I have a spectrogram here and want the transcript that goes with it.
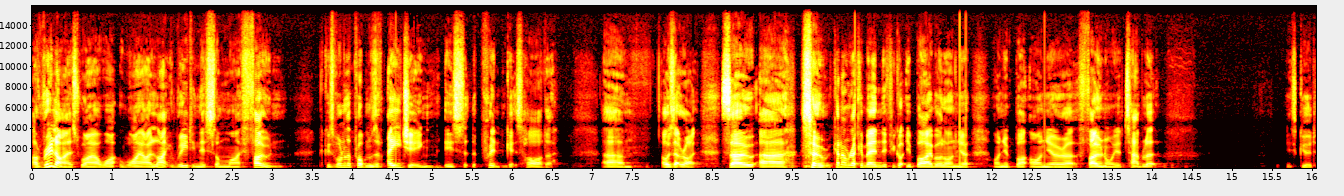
I've realised why I, why I like reading this on my phone, because one of the problems of aging is that the print gets harder. Um, oh, is that right? So, uh, so can I recommend if you've got your Bible on your, on your, on your uh, phone or your tablet? It's good.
